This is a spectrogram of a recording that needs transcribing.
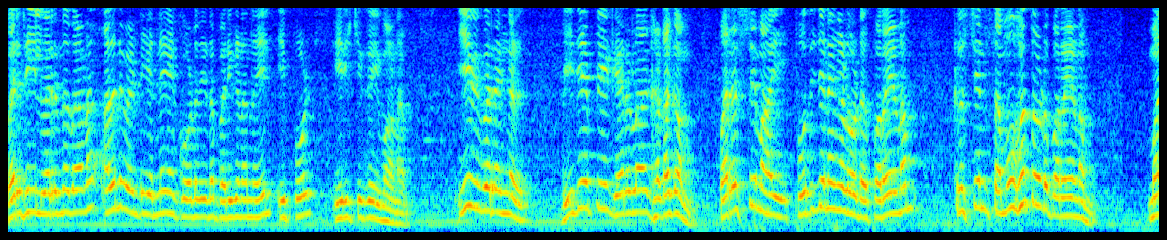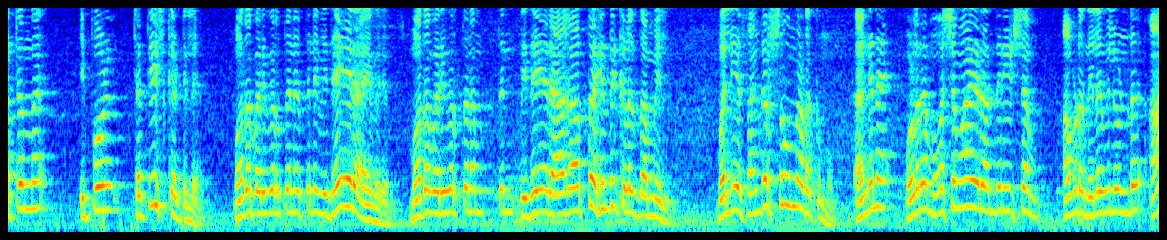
പരിധിയിൽ വരുന്നതാണ്. അതിനുവേണ്ടി എൻ ഐ കോടതിയുടെ പരിഗണനയിൽ ഇപ്പോൾ ഇരിക്കുകയുമാണ്. ഈ വിവരങ്ങൾ ബി ജെ പി കേരള ഘടകം പരസ്യമായി പൊതുജനങ്ങളോട് പറയണം ക്രിസ്ത്യൻ സമൂഹത്തോട് പറയണം. മറ്റൊന്ന് ഇപ്പോൾ ഛത്തീസ്ഗഡിൽ മതപരിവർത്തനത്തിന് വിധേയരായവരും മതപരിവർത്തനത്തിന് വിധേയരാകാത്ത ഹിന്ദുക്കളും തമ്മിൽ വലിയ സംഘർഷവും നടക്കുന്നു. അങ്ങനെ വളരെ മോശമായ ഒരു അന്തരീക്ഷം അവിടെ നിലവിലുണ്ട്. ആ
